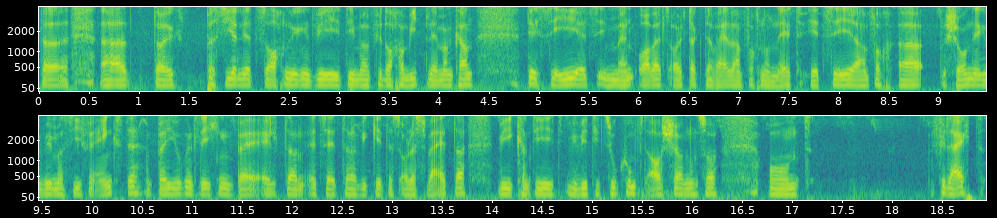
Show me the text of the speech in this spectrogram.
da, äh, da passieren jetzt Sachen irgendwie, die man für nachher mitnehmen kann. Das sehe ich jetzt in meinem Arbeitsalltag derweil einfach noch nicht. Jetzt sehe ich einfach äh, schon irgendwie massive Ängste bei Jugendlichen, bei Eltern etc. Wie geht das alles weiter? Wie, kann die, wie wird die Zukunft ausschauen und so? Und vielleicht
